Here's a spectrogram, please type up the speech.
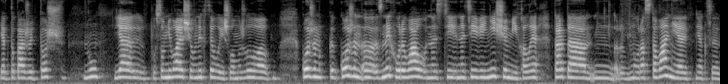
як то кажуть. Тож, ну, я сумніваюся, що в них це вийшло. Можливо, кожен, кожен е, з них уривав на цій, на цій війні, що міг, але карта ну, розставання, як це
